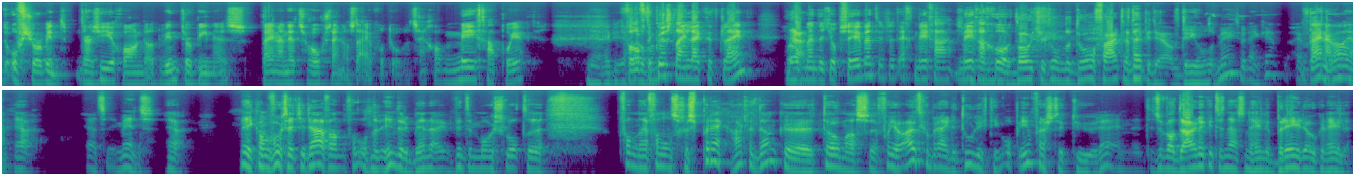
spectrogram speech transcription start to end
de offshore wind. Daar zie je gewoon dat windturbines bijna net zo hoog zijn als de Eiffeltoren. Het zijn gewoon mega projecten. Ja, Vanaf de kustlijn lijkt het klein, maar op het moment dat je op zee bent, is het echt mega, mega groot. Een bootje onder doorvaart, dan heb je er over 300 meter, denk ik. Bijna wel, ja. ja. Ja, het is immens. Ja. Nee, ik kan me voorstellen dat je daarvan van onder de indruk bent. Nou, ik vind het een mooi slot uh, van, uh, van ons gesprek. Hartelijk dank, uh, Thomas, voor jouw uitgebreide toelichting op infrastructuur. En het is wel duidelijk, het is naast een hele brede ook een hele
